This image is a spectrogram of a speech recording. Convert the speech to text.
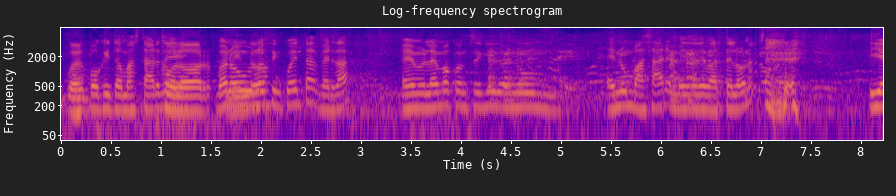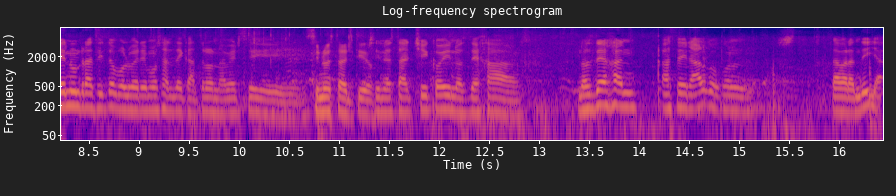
bueno, un poquito más tarde, color bueno, lindo. 1.50, ¿verdad? Eh, lo hemos conseguido en un, en un bazar en medio de Barcelona. y en un ratito volveremos al Decathlon a ver si, Si no está el tío. si no está el chico y nos deja nos dejan hacer algo con la barandilla.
